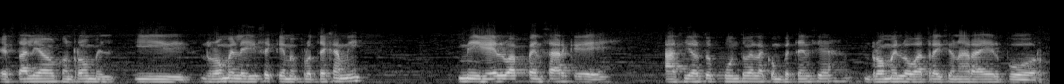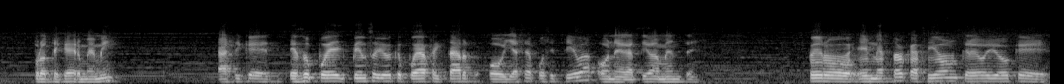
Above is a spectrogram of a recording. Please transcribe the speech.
está aliado con Rommel y Rommel le dice que me proteja a mí, Miguel va a pensar que a cierto punto de la competencia Rommel lo va a traicionar a él por protegerme a mí. Así que eso puede, pienso yo que puede afectar o ya sea positiva o negativamente. Pero en esta ocasión creo yo que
